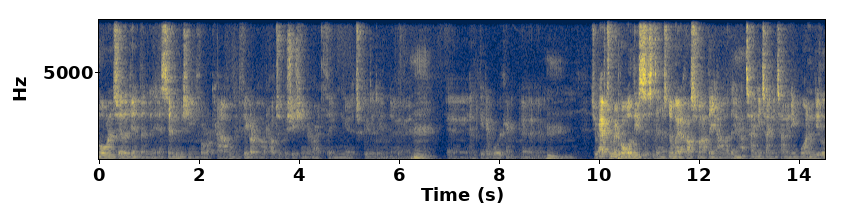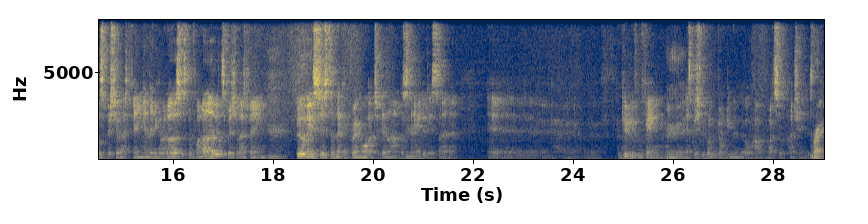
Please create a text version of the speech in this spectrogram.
more intelligent than a simple machine for a car who can figure out how to position the right thing uh, to get it in uh, Mm. uh, and get it working. Uh, Mm. So you have to remember all these systems, no matter how smart they are. They are Mm. tiny, tiny, tiny, one little specialized thing, and then you have another system for another little specialized thing Mm. building a system that can bring all that together and understand Mm. it is a completely different thing, Mm. especially when we don't even know how what self-conscious is. Right.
